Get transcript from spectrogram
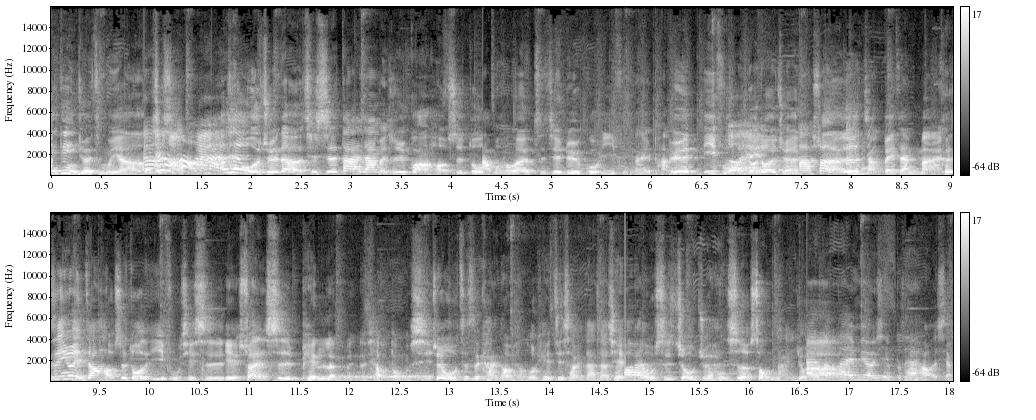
弟弟你觉得怎么样？我觉得很好看，而且我觉得，其实大家每次去逛好事多，大部分会直接略过衣服那一趴，因为衣服很多都会觉得啊，算了，就是长辈在买。可是因为你知道，好事多的衣服其实也算是偏冷门的小东西，所以我这次看到，我想说可以介绍给大家，而且八百五十九，我觉得很适合送男友但脑啊。袋里面有一些不太好的想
